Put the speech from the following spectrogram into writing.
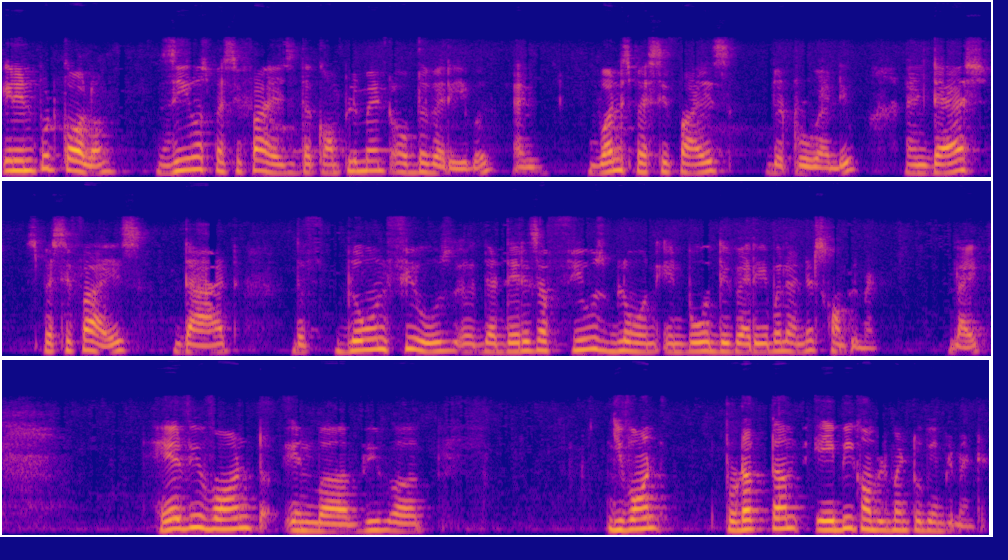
In input column, 0 specifies the complement of the variable and 1 specifies the true value and dash specifies that the blown fuse uh, that there is a fuse blown in both the variable and its complement. Like here we want in uh, we uh, we want product term ab complement to be implemented.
